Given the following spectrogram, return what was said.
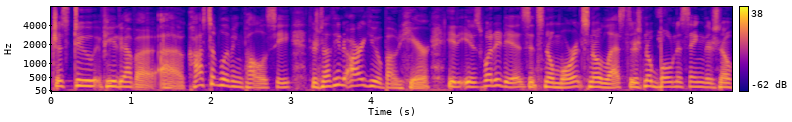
Just do, if you have a, a cost of living policy, there's nothing to argue about here. It is what it is. It's no more, it's no less. There's no bonusing, there's no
